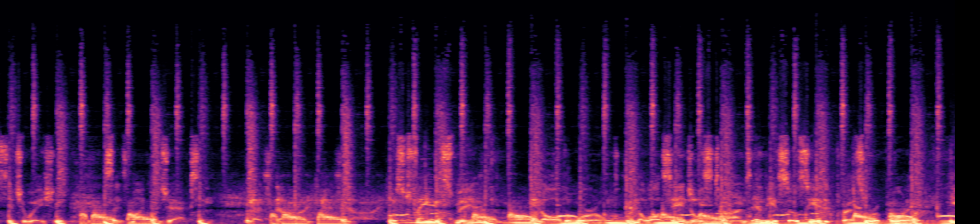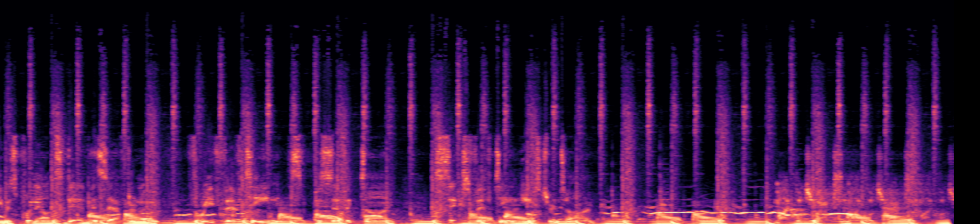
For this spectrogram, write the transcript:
situation since Michael Jackson. has died, Most famous man in all the world, in the Los Angeles Times and the Associated Press are reporting he was pronounced dead this afternoon, 3.15 Pacific Time, 6.15 Eastern Time. Michael Jackson, Michael Jackson, Michael Jackson.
